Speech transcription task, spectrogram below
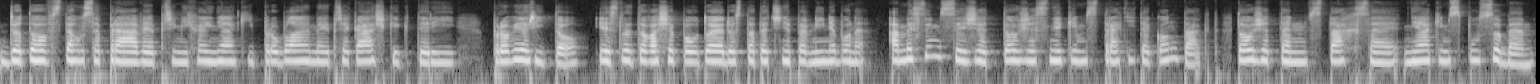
Do toho vztahu se právě přimíchají nějaký problémy, překážky, který prověří to, jestli to vaše pouto je dostatečně pevný nebo ne. A myslím si, že to, že s někým ztratíte kontakt, to, že ten vztah se nějakým způsobem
